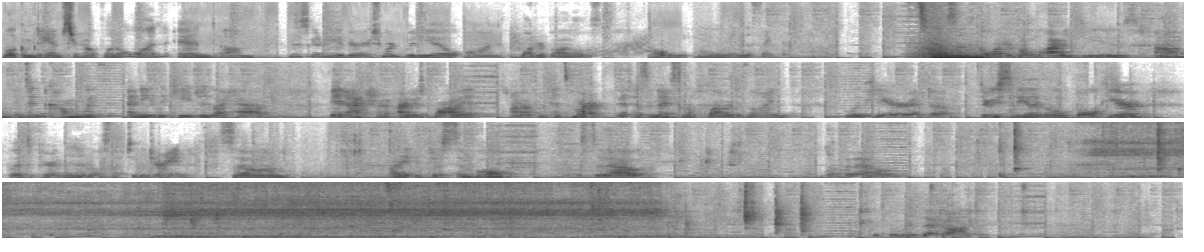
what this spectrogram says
welcome to Hamster Help 101, and um, this is going to be a very short video on water bottles. I'll meet you in the sink. This is the water bottle I used. Um, it didn't come with any of the cages I have. It actually, I just bought it uh, from PetSmart. It has a nice little flower design blue here, and uh, there used to be like a little ball here, but apparently that all stuck to the drain. So um, I, it's just simple. It out. Dump it out. Put the lid back on.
